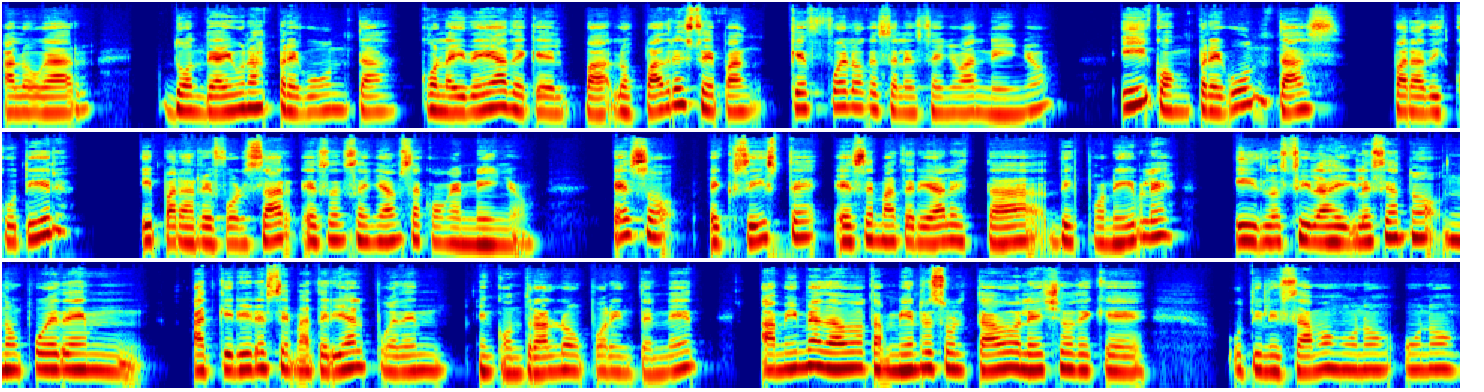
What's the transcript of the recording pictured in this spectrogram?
al hogar donde hay unas preguntas con la idea de que los padres sepan qué fue lo que se le enseñó al niño y con preguntas para discutir y para reforzar esa enseñanza con el niño. Eso existe, ese material está disponible y si las iglesias no, no pueden adquirir ese material, pueden encontrarlo por internet. A mí me ha dado también resultado el hecho de que utilizamos unos, unos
